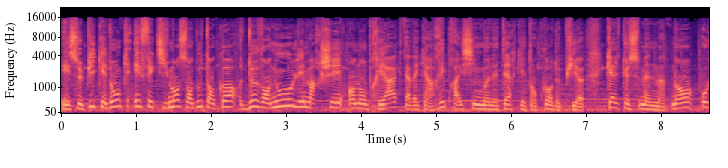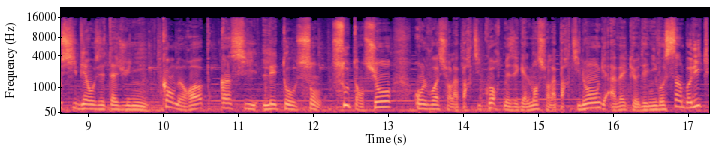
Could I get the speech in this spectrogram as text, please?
Et ce pic est donc effectivement sans doute encore devant nous. Les marchés en ont pris acte avec un repricing monétaire qui est en cours depuis euh, quelques semaines maintenant, aussi bien aux États-Unis qu'en Europe. Ainsi, les taux sont sous tension. On le voit sur la partie courte, mais également sur la partie longue, avec des niveaux symboliques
